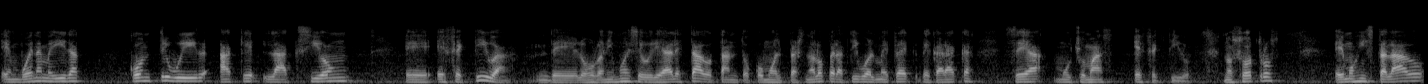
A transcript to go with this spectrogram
en buena medida contribuir a que la acción eh, efectiva de los organismos de seguridad del Estado, tanto como el personal operativo del Metro de Caracas, sea mucho más efectivo. Nosotros hemos instalado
